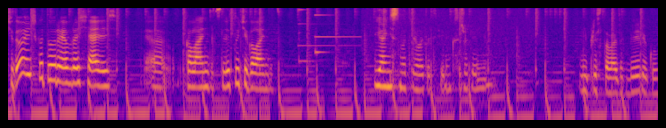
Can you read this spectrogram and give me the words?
чудовищ, которые обращались, э, голландец, летучий голландец. Я не смотрела этот фильм, к сожалению. не приставать к берегу,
